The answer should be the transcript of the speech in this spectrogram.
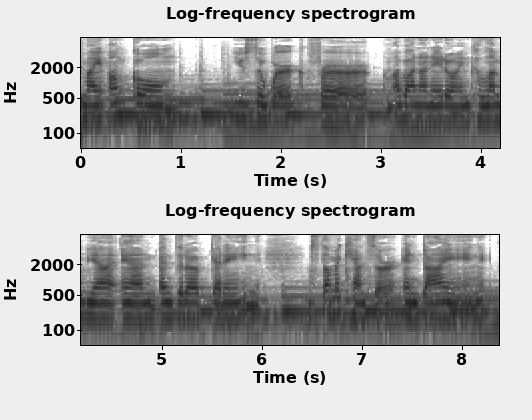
My uncle used to work for a bananero in Colombia and ended up getting stomach cancer and dying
